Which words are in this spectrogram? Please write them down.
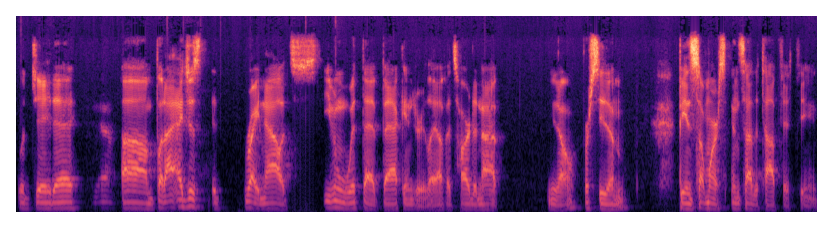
with J Day. Yeah. Um, but I, I just it, right now, it's even with that back injury layoff, it's hard to not, you know, foresee them being somewhere inside the top 15.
